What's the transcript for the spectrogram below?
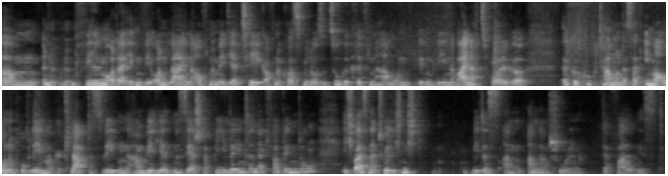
ähm, einen, einen Film oder irgendwie online auf eine Mediathek, auf eine kostenlose zugegriffen haben und irgendwie eine Weihnachtsfolge äh, geguckt haben und das hat immer ohne Probleme geklappt. Deswegen haben wir hier eine sehr stabile Internetverbindung. Ich weiß natürlich nicht, wie das an anderen Schulen der Fall ist.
